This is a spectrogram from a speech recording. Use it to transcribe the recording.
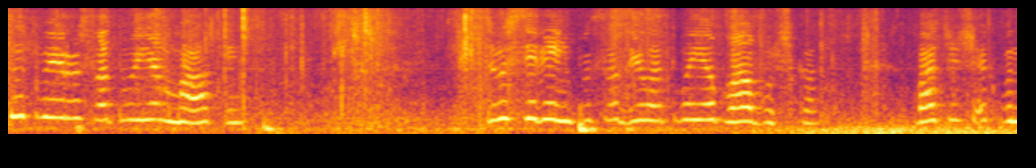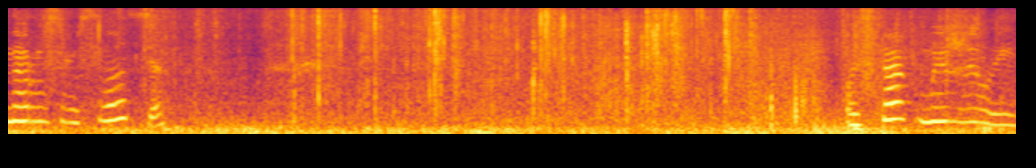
Тут виросла твоя мати. Цю сирень посадила твоя бабушка. Бачиш, як вона розрослася? Ось так ми жили.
